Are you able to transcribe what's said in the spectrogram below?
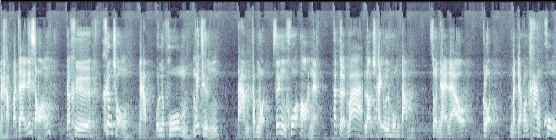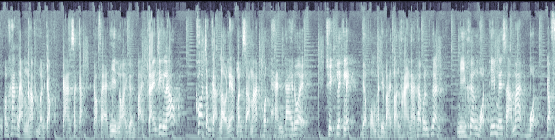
นะครับ ปัจจัยที่ 2 ก็คือเครื่องชงนะครับอุณหภูมิไม่ถึงตามกำหนด ซึ่งขั้วอ่อนเนี่ยถ้าเกิดว่าเราใช้อุณหภูมิต่ำส่วนใหญ่แล้วกรดมันจะค่อนข้างพุ่งค่อนข้างแหลมนะครับ เหมือนกับการสกัดกาแฟที่น้อยเกินไป แต่จริงๆแล้วข้อจำกัดเหล่านี้มันสามารถทดแทนได้ด้วยทริคเล็ก ๆ เดี๋ยวผมอธิบายตอนท้ายนะ ถ้าเพื่อนๆ มีเครื่องบดที่ไม่สามารถบดกาแฟ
